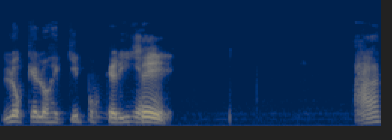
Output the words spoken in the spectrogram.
lo que los equipos querían. Sí. ¿Ah?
